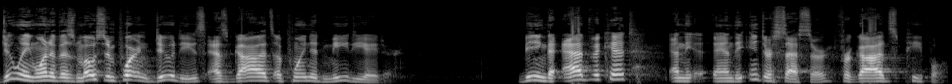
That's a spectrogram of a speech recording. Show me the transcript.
doing one of his most important duties as God's appointed mediator, being the advocate and the, and the intercessor for God's people.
